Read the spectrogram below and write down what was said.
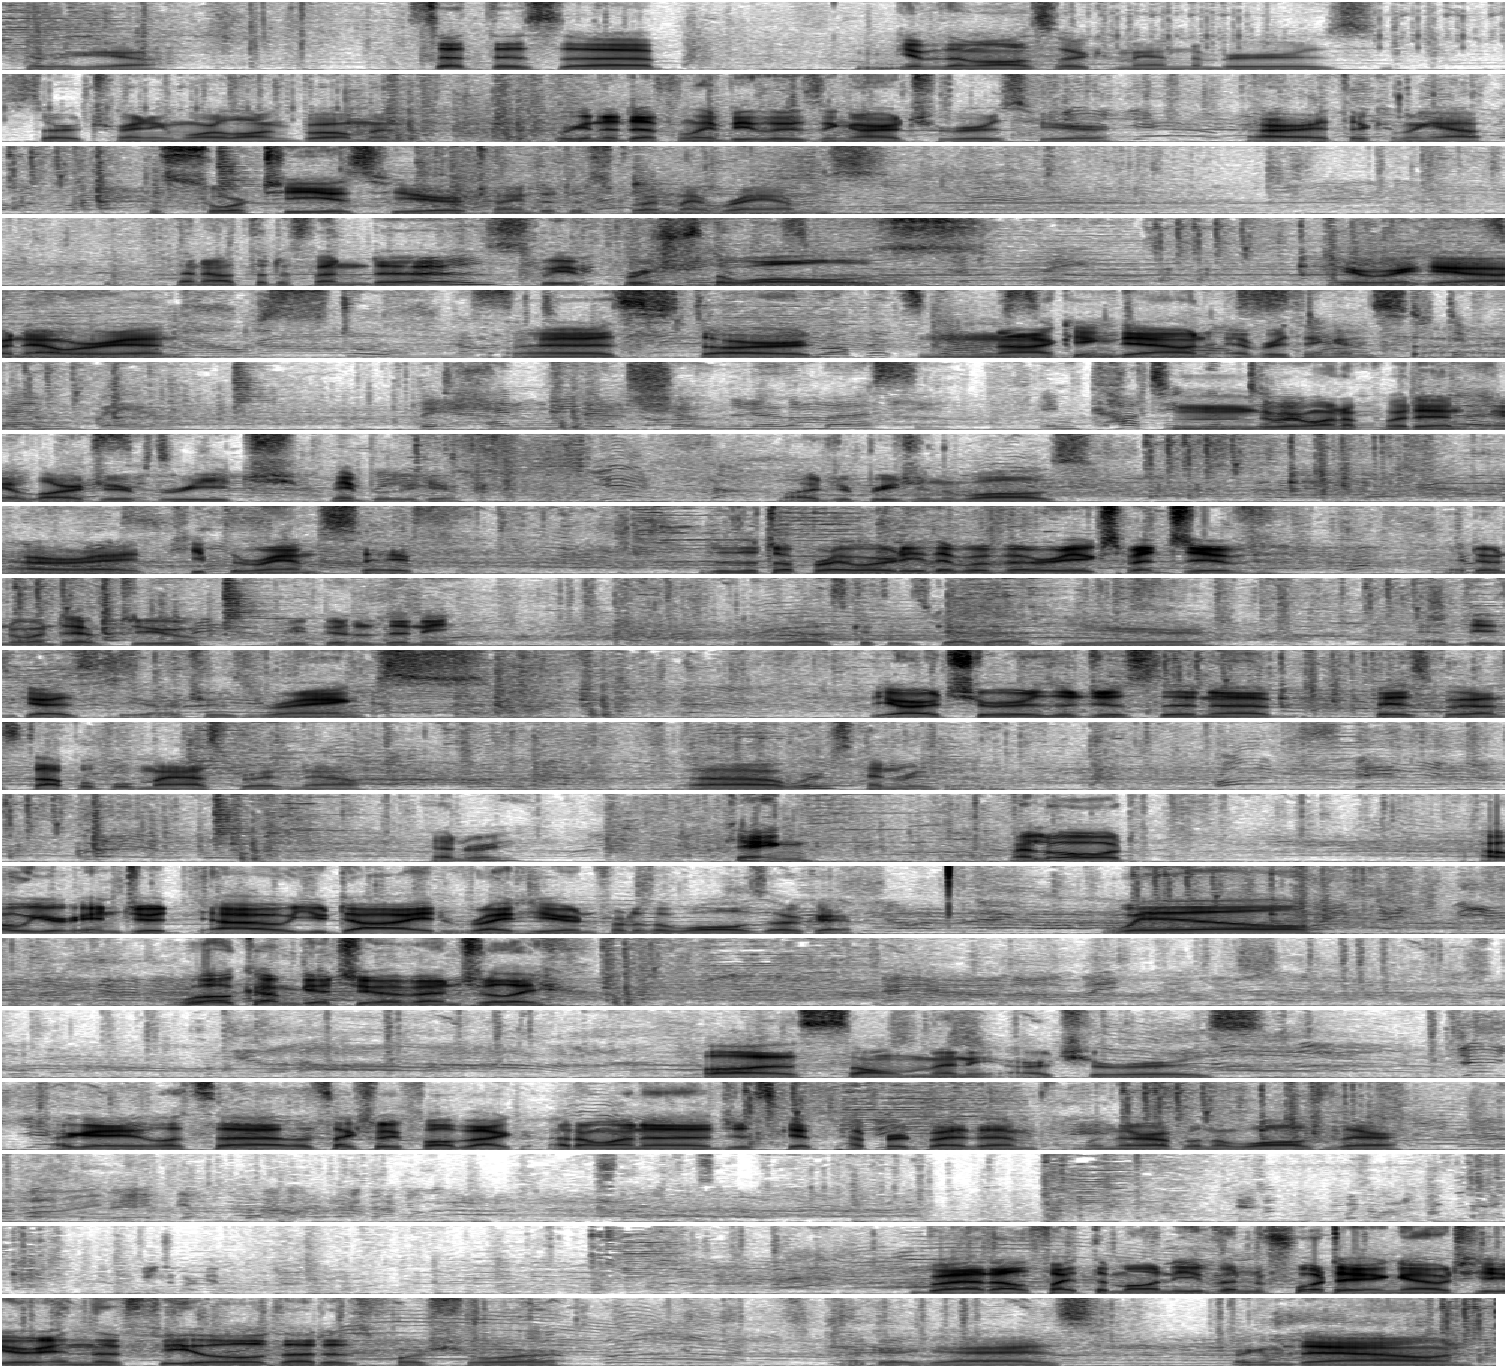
there we go. Set this up, give them also command numbers, start training more longbowmen. We're gonna definitely be losing archers here. Alright, they're coming out. The sortie is here, trying to destroy my rams. Then out the defenders. We've breached the walls. Here we go, now we're in. Let's start knocking down everything inside. But Henry would show no mercy in cutting Hmm, do we want to put in a larger breach? Maybe we do. Larger breach in the walls. Alright, keep the rams safe. It is a top priority. They were very expensive. I don't want to have to rebuild any. Here we go. Let's get these guys out here. Add these guys to the archers' ranks. The archers are just in a basically unstoppable mass right now. Uh, where's Henry then? Henry? King? My lord? Oh, you're injured. Oh, you died right here in front of the walls. Okay. We'll... We'll come get you eventually. Oh, so many archers. Okay, let's uh let's actually fall back. I don't want to just get peppered by them when they're up on the walls there. But I'll fight them on even footing out here in the field, that is for sure. Okay, guys. Bring them down.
